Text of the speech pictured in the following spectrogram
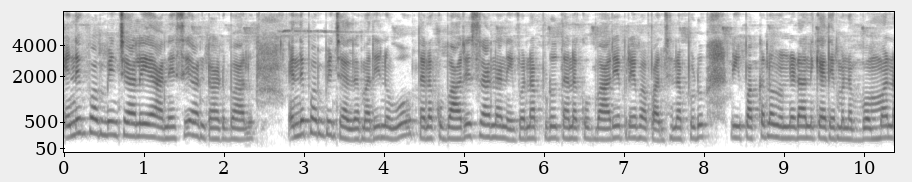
ఎందుకు పంపించాలి అనేసి అంటాడు బాలు. ఎందుకు పంపించాలిరా మరి నువ్వు? తనకు భార్య స్నానాన్ని ఇవ్వనప్పుడు తనకు భార్య ప్రేమ పంచినప్పుడు నీ పక్కన ఉండడానికి అది మన బొమ్మన?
